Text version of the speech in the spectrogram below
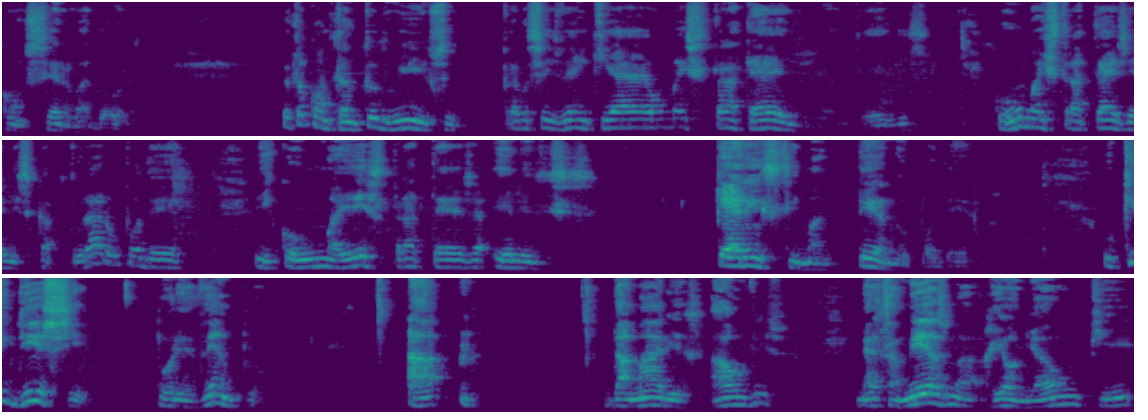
conservadora. Eu estou contando tudo isso para vocês verem que é uma estratégia deles. Com uma estratégia eles capturaram o poder e com uma estratégia eles querem se manter no poder. O que disse, por exemplo, a Damares Alves, nessa mesma reunião que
